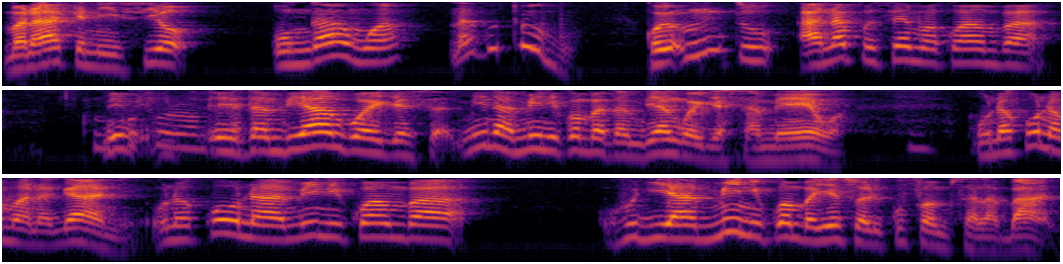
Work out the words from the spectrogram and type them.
Maana yake ni isiyoungamwa na kutubu. Kwa hiyo mtu anaposema kwamba eh, dhambi yangu haijasa mi naamini kwamba dhambi yangu haijasamehewa unakuwa una maana gani? Unakuwa unaamini kwamba hujiamini kwamba yesu alikufa msalabani.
